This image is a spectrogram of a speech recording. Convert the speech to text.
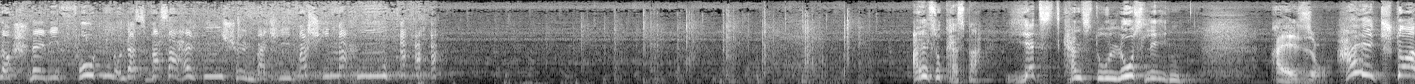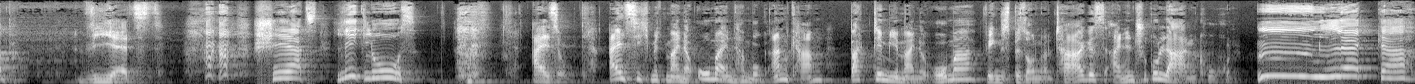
So, noch schnell die Pfoten und das Wasser halten. Schön waschi, waschi machen. also, Kaspar, jetzt kannst du loslegen. Also, Halt, stopp! wie jetzt? Scherz, leg los. Also, als ich mit meiner Oma in Hamburg ankam, backte mir meine Oma wegen des besonderen Tages einen Schokoladenkuchen. Mmm, lecker.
